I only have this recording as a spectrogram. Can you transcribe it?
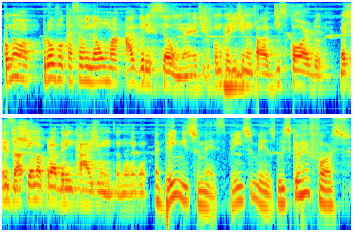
Como é uma provocação e não uma agressão, né? Tipo, como que a gente não fala discordo, mas tipo, te chama pra brincar junto, né? É bem isso, mesmo. Bem isso mesmo. Por isso que eu reforço.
